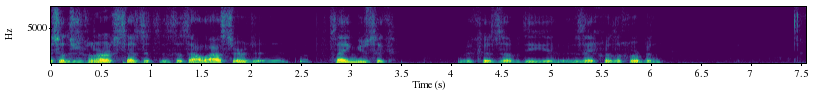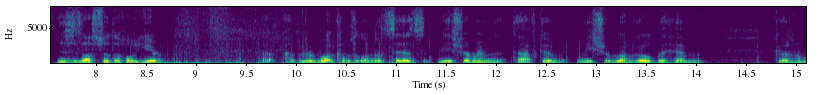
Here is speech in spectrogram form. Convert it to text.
So the Shulchan Aruch says that the Chazal Aser playing music because of the uh, Zecher of the Churban. This is also the whole year. Uh, the Rema comes along and says, "V'yeshamrim davka misharogol behem some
